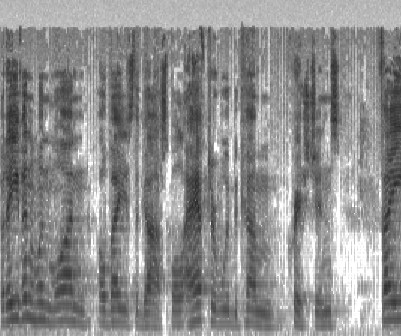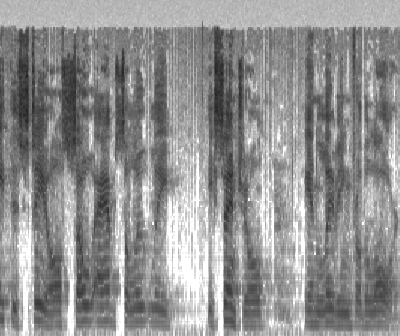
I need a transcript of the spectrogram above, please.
But even when one obeys the gospel after we become Christians, faith is still so absolutely essential in living for the Lord.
